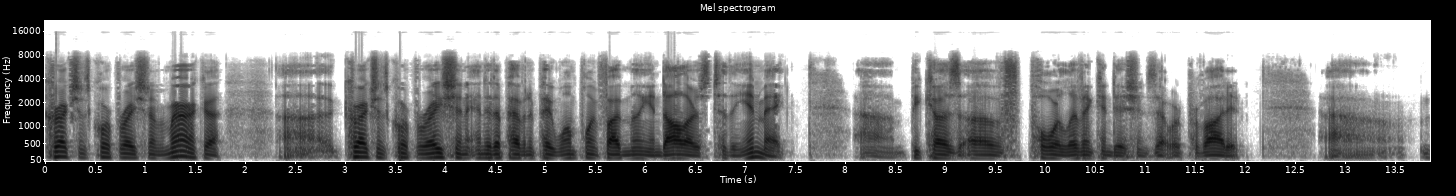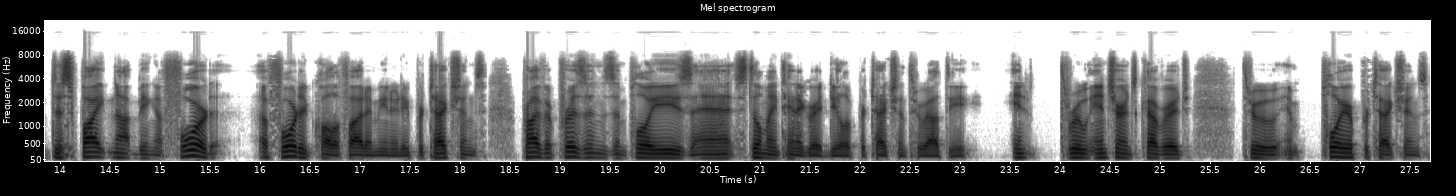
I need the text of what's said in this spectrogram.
Corrections Corporation of America, uh, Corrections Corporation ended up having to pay $1.5 million to the inmate um, because of poor living conditions that were provided. Uh, despite not being afford, afforded qualified immunity protections, private prisons employees uh, still maintain a great deal of protection throughout the in, through insurance coverage, through employer protections.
